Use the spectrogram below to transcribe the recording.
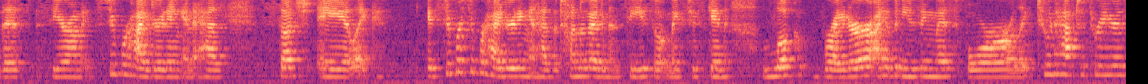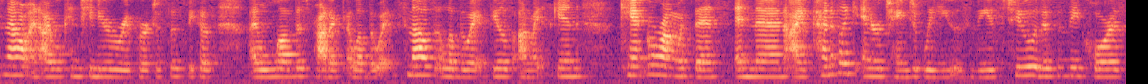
this serum. It's super hydrating and it has such a like it's super, super hydrating. It has a ton of vitamin C, so it makes your skin look brighter. I have been using this for like two and a half to three years now, and I will continue to repurchase this because I love this product. I love the way it smells. I love the way it feels on my skin. Can't go wrong with this. And then I kind of like interchangeably use these two. This is the Korres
